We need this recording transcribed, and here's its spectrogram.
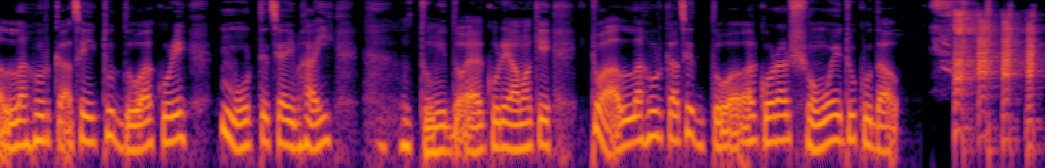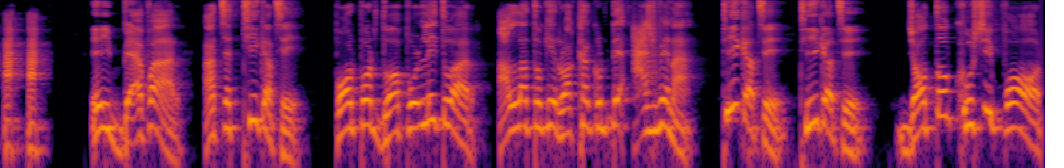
আল্লাহর কাছে একটু দোয়া করে মরতে চাই ভাই। তুমি দয়া করে আমাকে একটু আল্লাহর কাছে দোয়া করার সময়টুকু দাও। এই ব্যাপার। আচ্ছা ঠিক আছে। পরপর দোয়া পড়লেই তো আর আল্লাহ তোকে রক্ষা করতে আসবে না। ঠিক আছে ঠিক আছে। যত খুশি পর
